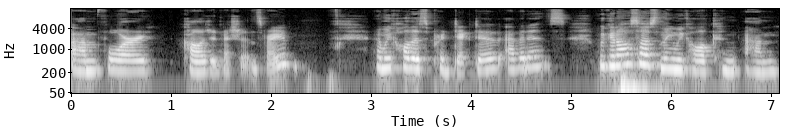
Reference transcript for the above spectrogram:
um, for college admissions, right? And we call this predictive evidence. We could also have something we call con um,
